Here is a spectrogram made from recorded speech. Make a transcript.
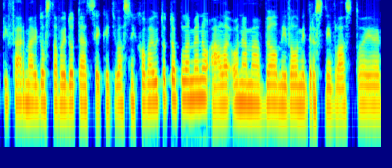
Tí farmári dostávajú dotácie, keď vlastne chovajú toto plemeno, ale ona má veľmi, veľmi drsný vlas. To je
